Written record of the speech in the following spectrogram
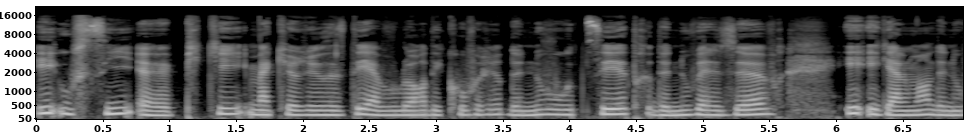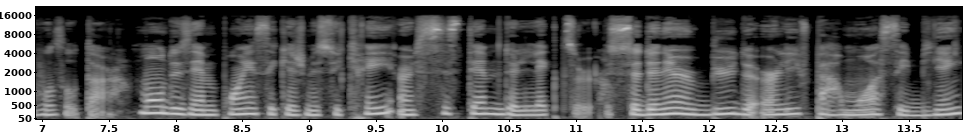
et aussi euh, piquer ma curiosité à vouloir découvrir de nouveaux titres, de nouvelles œuvres et également de nouveaux auteurs. Mon deuxième point, c'est que je me suis créé un système de lecture. Se donner un but de un livre par mois, c'est bien,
